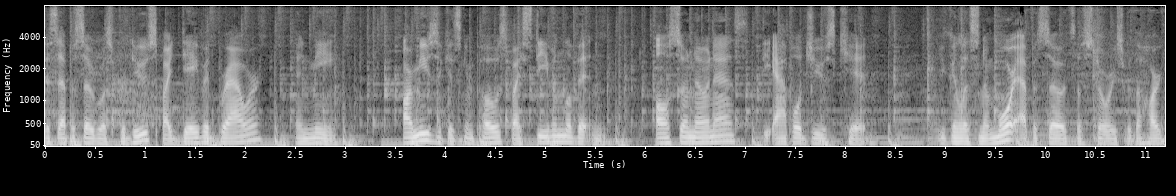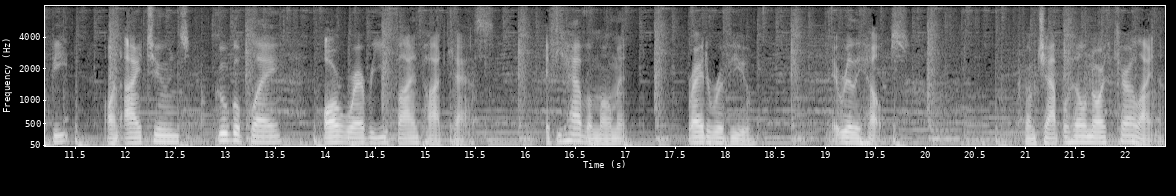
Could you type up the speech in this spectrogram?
This episode was produced by David Brower and me. Our music is composed by Stephen Levitin, also known as the Apple Juice Kid. You can listen to more episodes of Stories with a Heartbeat on iTunes, Google Play, or wherever you find podcasts. If you have a moment, write a review. It really helps. From Chapel Hill, North Carolina,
